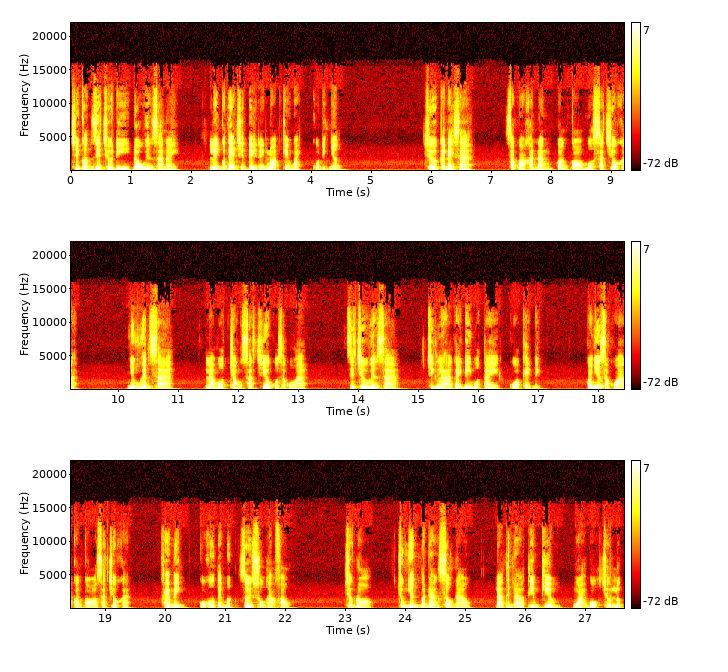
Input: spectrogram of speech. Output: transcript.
Chỉ cần diệt trừ đi đầu huyền xà này, Liền có thể triệt để đánh loạn kế hoạch của địch nhân. Trừ cái này ra, Giặc hoa khả năng còn có một sát chiêu khác. Nhưng huyền xà Là một trong sát chiêu của giặc hoa Diệt trừ huyền xà Chính là gãy đi một tay của kẻ địch. Coi như giặc hoa còn có sát chiêu khác, Phe mình cũng không tới mức rơi xuống hạ phòng Trước đó, Chúng nhân vẫn đang sầu não, Làm thế nào tìm kiếm ngoại bộ trợ lực.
